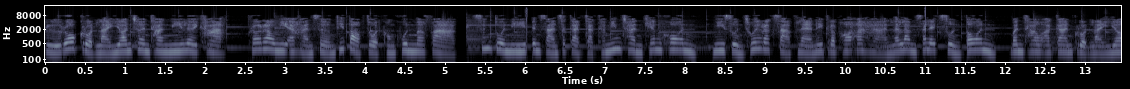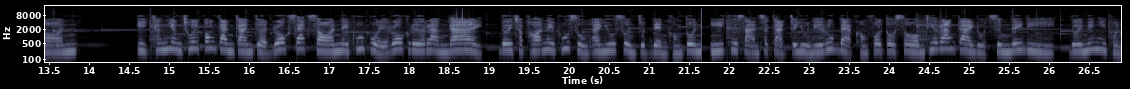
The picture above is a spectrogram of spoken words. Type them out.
หรือโรคกรดไหลย้อนเชิญทางนี้เลยค่ะ เพราะเรามีอาหารเสริมที่ตอบโจทย์ของคุณมาฝาก ซึ่งตัวนี้เป็นสารสกัดจากขมิ้นชันเข้มข้น มีส่วนช่วยรักษาแผลในกระเพาะอาหารและลำไส้เล็กส่วนต้น บรรเทาอาการกรดไหลย้อน อีกทั้งยังช่วยป้องกันการเกิดโรคแทรกซ้อนในผู้ป่วยโรคเรื้อรังได้ โดยเฉพาะในผู้สูงอายุส่วนจุดเด่นของตัวนี้คือสารสกัดจะอยู่ในรูปแบบของโฟโตโซมที่ร่างกายดูดซึมได้ดี โดยไม่มีผล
